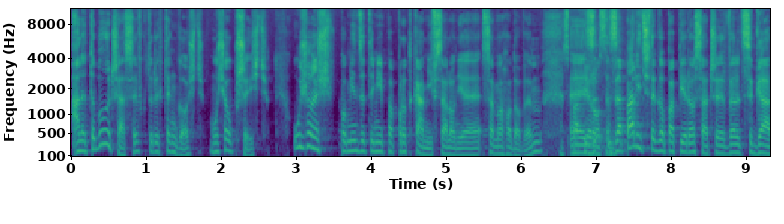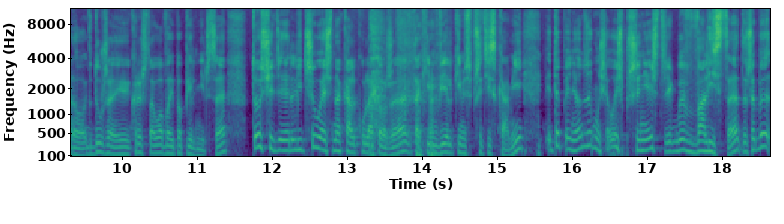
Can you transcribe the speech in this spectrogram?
Ale to były czasy, w których ten gość musiał przyjść, usiąść pomiędzy tymi paprotkami w salonie samochodowym, Z e, zapalić tego papierosa czy wel cygaro w dużej kryształowej popielniczce. To się liczyłeś na kalkulatorze, takim wielkim z przyciskami i te pieniądze musiałeś przynieść jakby w walizce, żeby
